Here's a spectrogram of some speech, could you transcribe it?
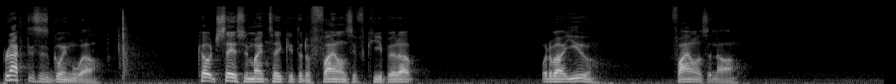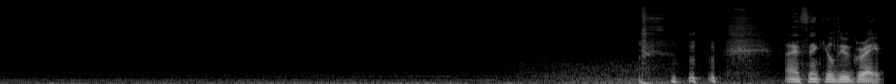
Practice is going well. Coach says we might take it to the finals if we keep it up. What about you? Finals and all. I think you'll do great.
